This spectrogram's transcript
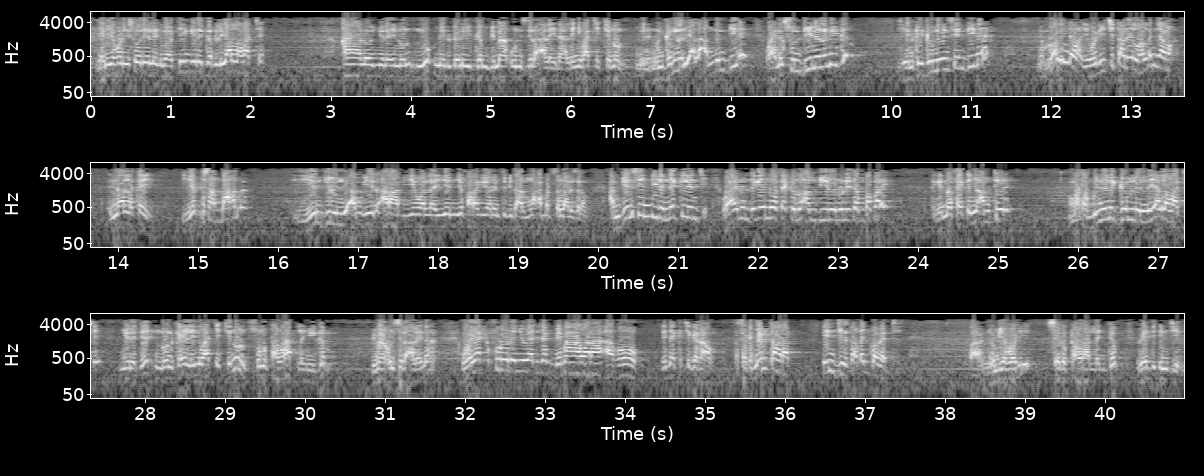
yéen yahudi soo nee leen waaw tee ngeen a gëm li yàlla wàcce qaaloo ñu ne nun numinu dañuy gëm bi ma unsila alayna li ñu wàcce ci nun. ñu ne nun gëm nañ yàlla am nañ diine waaye nag suñ diine la ñuy gëm. yéen koy gëm leen seen diine rek. ñoom loolu lañ da wax yahudi yi ci tane loolu lañ da wax. dañ naan la kay yépp sax baax na. ñu am yéen arab yi wala yéen ñi farak yonente bi daal muhammad sallallahu alayhi wasallam am ngeen seen diine nekk leen ci. waaye nun da ngeen noo fekk nu am diine nun itam ba pare. da ngeen noo am téere. moo tax bu ñu gëm leen li yàlla wàcce ñu ne déet nun kay li ñu wàcce ci nun sunu tawraat la ñuy gëm. Bi ma unsila alayna wa yakfuroo dañu weddi nag bi ma wara ahoo di nekk ci gannaaw. Parce que même tawraat injil sax dañ ko weddi. Waaw ñoom yahudi seenu tawraat lañ gëm weddi injil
